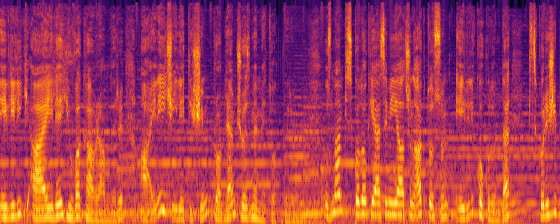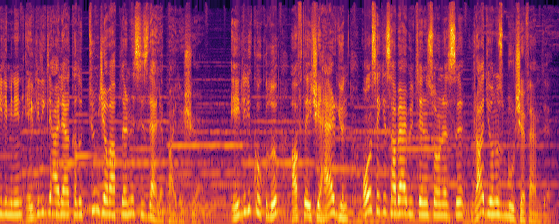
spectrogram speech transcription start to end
Evlilik, aile, yuva kavramları, aile içi iletişim, problem çözme metotları. Uzman psikolog Yasemin Yalçın Aktos'un Evlilik Okulu'nda psikoloji biliminin evlilikle alakalı tüm cevaplarını sizlerle paylaşıyor. Evlilik Okulu hafta içi her gün 18 haber bülteni sonrası radyonuz Burç Efendi.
